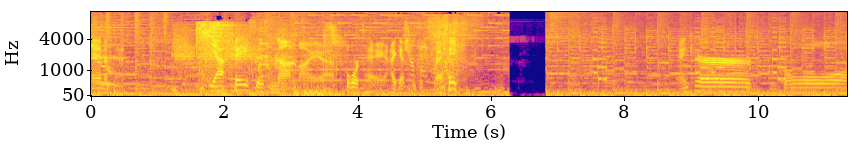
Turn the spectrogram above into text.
And I'm dead. Yeah, Bass is not my uh, forte, I guess we could say. Anchor, control.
